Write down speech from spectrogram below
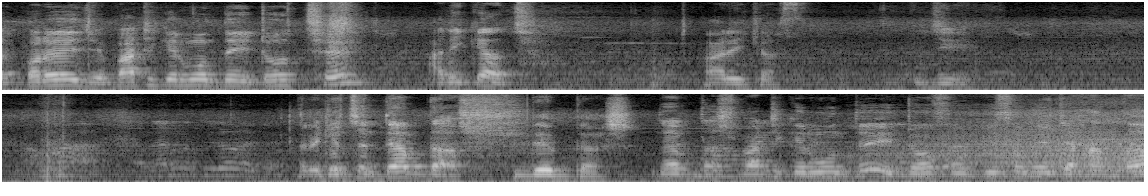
এরপরে এই যে বাটিকের মধ্যে এটা হচ্ছে আর এই কাজ জি এটা হচ্ছে দেবদাস। দেবদাস। দেবদাস বাটিকের মধ্যে এটা ফোর পিস হবে যে হাতা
